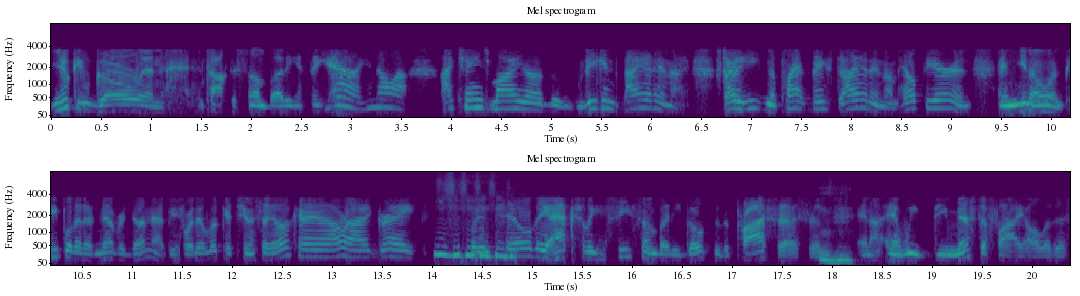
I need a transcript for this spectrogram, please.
you can go and, and talk to somebody and say, "Yeah, you know, I, I changed my uh, the vegan diet and I started eating a plant-based diet and I'm healthier." And and you know, and people that have never done that before, they'll look at you and say, "Okay, all right, great." but until they actually see somebody go through the process and mm-hmm. and I, and we demystify all of this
